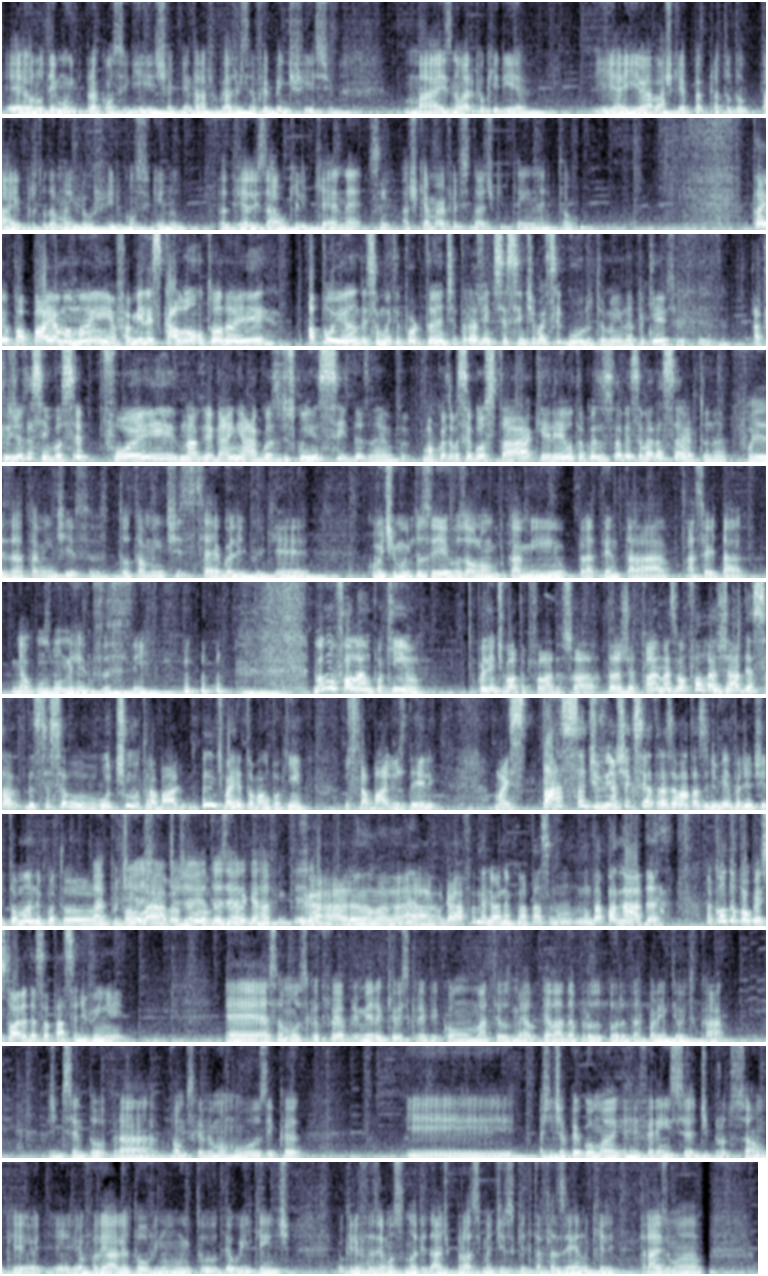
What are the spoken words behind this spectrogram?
é, eu lutei muito pra conseguir entrar na faculdade de medicina, foi bem difícil. Mas não era o que eu queria. E aí eu acho que é pra, pra todo pai, pra toda mãe ver o filho conseguindo realizar o que ele quer, né? Sim. Acho que é a maior felicidade que tem, né? Então, Tá aí o papai, a mamãe, a família Escalon toda aí apoiando, isso é muito importante pra gente se sentir mais seguro também, né? com Porque certeza. acredita assim, você foi navegar em águas desconhecidas, né? Uma coisa é você gostar, querer, outra coisa é saber se vai dar certo, né? Foi exatamente isso, totalmente cego ali, porque cometi muitos erros ao longo do caminho pra tentar acertar em alguns momentos, assim. Vamos falar um pouquinho, depois a gente volta para falar da sua trajetória, mas vamos falar já dessa, desse seu último trabalho. Depois a gente vai retomar um pouquinho os trabalhos dele. Mas taça de vinho. Achei que você ia trazer uma taça de vinho pra gente ir tomando enquanto. Ué, podia, falava, gente, eu já pô. ia trazer a garrafa inteira. Caramba, é, a garrafa é melhor, né? Porque uma taça não, não dá pra nada. Mas conta um pouco a história dessa taça de vinho aí. É, essa música foi a primeira que eu escrevi com o Matheus Melo, que é lá da produtora da 48K. A gente sentou pra. Vamos escrever uma música. E a gente já pegou uma referência de produção que eu, falei, olha, eu tô ouvindo muito The Weeknd. Eu queria fazer uma sonoridade próxima disso que ele tá fazendo, que ele traz uma,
